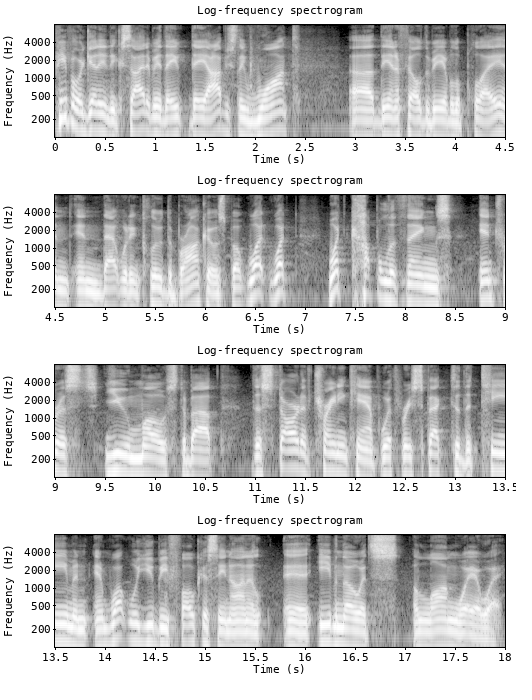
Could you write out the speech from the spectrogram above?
people are getting excited. I mean, they they obviously want uh, the NFL to be able to play, and, and that would include the Broncos. But what what what couple of things interests you most about the start of training camp with respect to the team, and, and what will you be focusing on, uh, even though it's a long way away?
